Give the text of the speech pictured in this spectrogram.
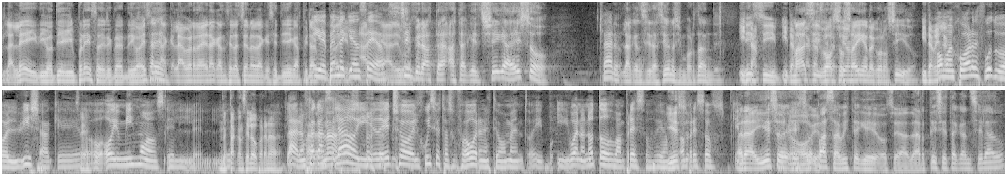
la ley, digo, tiene que ir preso directamente. Digo, esa es la, la verdadera cancelación a la que se tiene que aspirar. Y cuando depende alguien quién sea. algo Sí, así. pero hasta, hasta que llega a eso, Claro. la cancelación es importante. Y, Sí, tam- sí. y Y también más si vos sos alguien reconocido. Y también Como la- el jugador de fútbol Villa, que Sí. ho- hoy mismo el, el- no está cancelado para nada. Claro, no está Para cancelado nada. y de hecho el juicio está a su favor en este momento. Y, y bueno, no todos van presos, digamos. Y eso, van presos. quienes- pará, y eso, no, eso obvio. pasa, viste que, o sea, D'Artes está cancelado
